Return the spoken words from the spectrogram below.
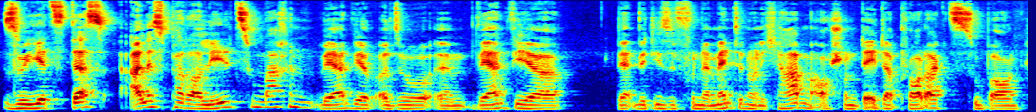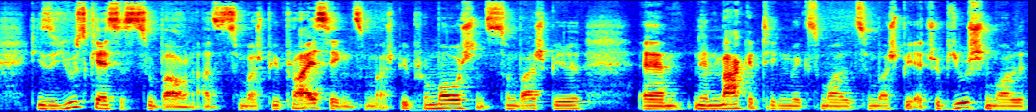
so jetzt das alles parallel zu machen, während wir, also ähm, während wir während wir diese Fundamente noch nicht haben, auch schon Data Products zu bauen, diese Use Cases zu bauen, also zum Beispiel Pricing, zum Beispiel Promotions, zum Beispiel ähm, einen Marketing Mix Model, zum Beispiel Attribution Model,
